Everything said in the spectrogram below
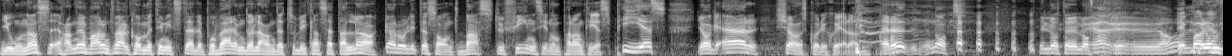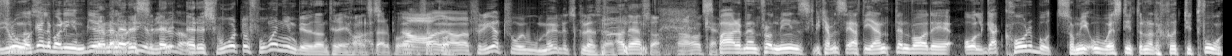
Jonas, eh, han är varmt välkommen till mitt ställe på Värmdölandet så vi kan sätta lökar och lite sånt. Bastu finns inom parentes. PS, jag är könskorrigerad. är det något? Hur låter det låta? Ja, eh, ja, Var det en Jonas- fråga eller var det Nej, inbjudan? men är, det är, är det svårt att få en inbjudan till dig Hans där på Ja, ja, för er två är omöjligt skulle jag säga. Ja, det är så? Ja, okej. Sparven från Minsk, vi kan väl säga att egentligen var det Olga Korbut som i OS 1972,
